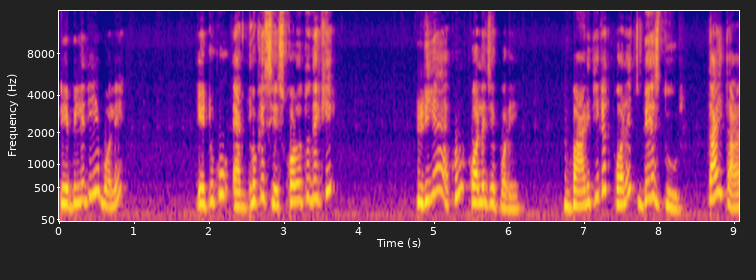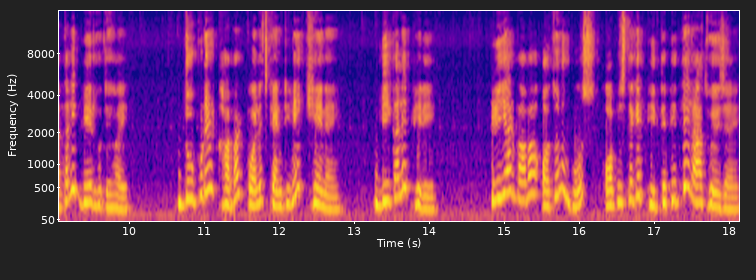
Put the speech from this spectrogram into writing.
টেবিলে দিয়ে বলে, এটুকু এক ঢোকে শেষ করো তো দেখি। রিয়া এখন কলেজে পড়ে। বাড়ি থেকে কলেজ বেশ দূর, তাই তাড়াতাড়ি বের হতে হয়। দুপুরের খাবার কলেজ ক্যান্টিনেই খেয়ে নেয়। বিকালে ফেরে। রিয়ার বাবা অতনু বোস অফিস থেকে ফিরতে ফিরতে রাত হয়ে যায়।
